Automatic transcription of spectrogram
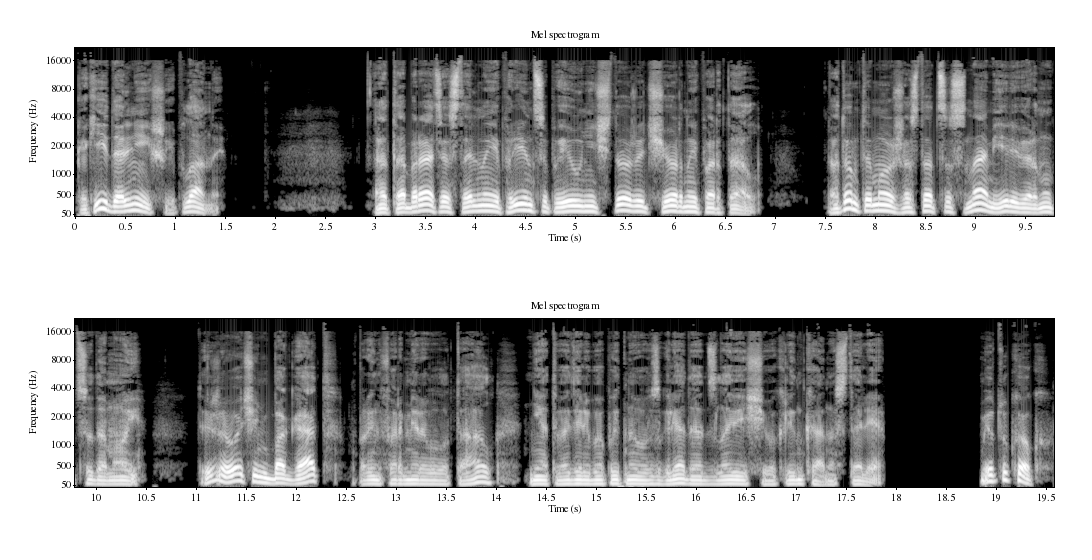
какие дальнейшие планы?" Отобрать остальные принципы и уничтожить черный портал. Потом ты можешь остаться с нами или вернуться домой. Ты же очень богат, проинформировал Таал, не отводя любопытного взгляда от зловещего клинка на столе. Это как?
